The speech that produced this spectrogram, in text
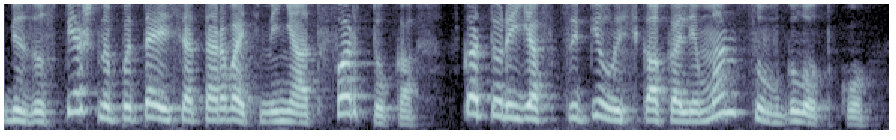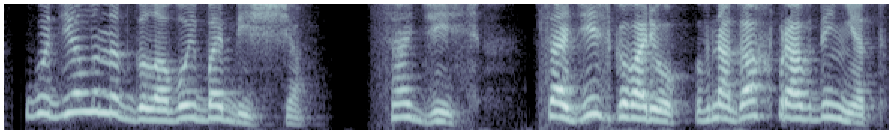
Безуспешно пытаясь оторвать меня от фартука, в который я вцепилась как алиманцу в глотку, гудела над головой бабища. «Садись, садись, говорю, в ногах правды нет».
